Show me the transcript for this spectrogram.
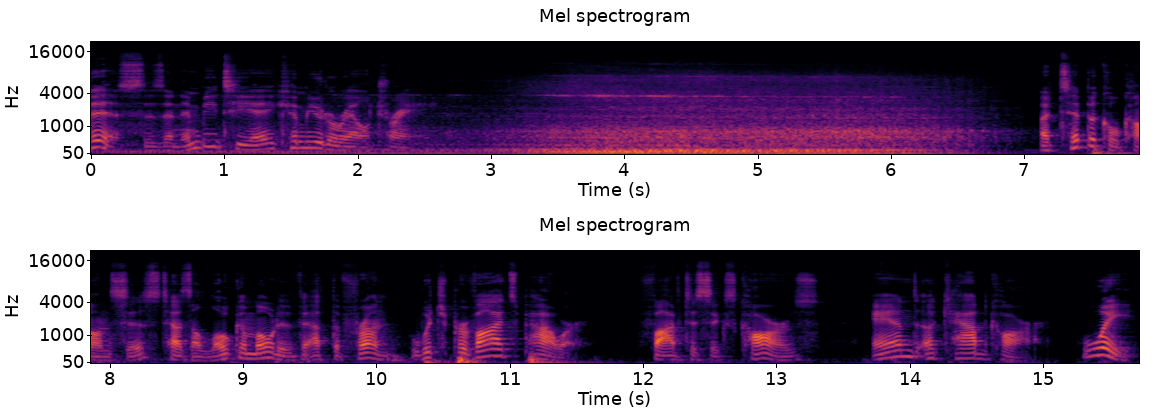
This is an MBTA commuter rail train. A typical consist has a locomotive at the front which provides power, 5 to 6 cars, and a cab car. Wait,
